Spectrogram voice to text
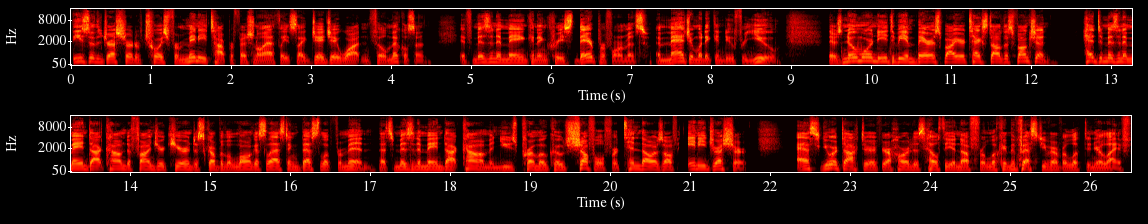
These are the dress shirt of choice for many top professional athletes like JJ Watt and Phil Mickelson. If Mizzen and Main can increase their performance, imagine what it can do for you. There's no more need to be embarrassed by your textile dysfunction. Head to mizzenandmain.com to find your cure and discover the longest lasting best look for men. That's mizzenandmain.com and use promo code SHUFFLE for $10 off any dress shirt. Ask your doctor if your heart is healthy enough for looking the best you've ever looked in your life.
